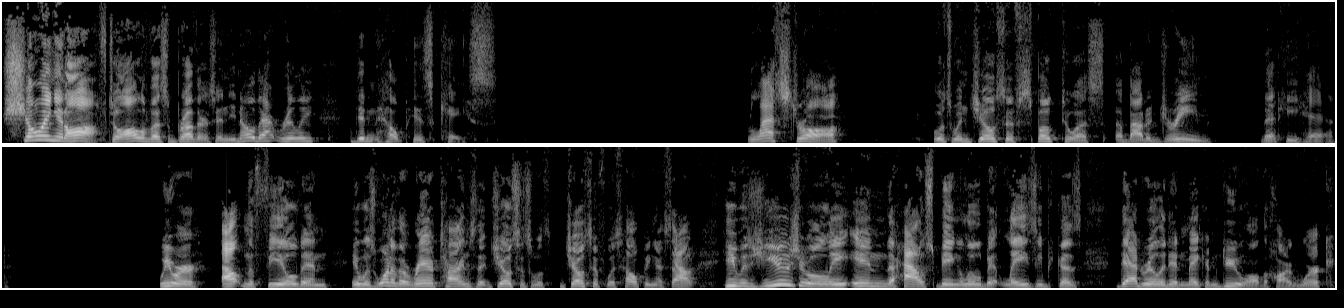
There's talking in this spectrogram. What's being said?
showing it off to all of us brothers. And you know, that really didn't help his case. The last straw was when Joseph spoke to us about a dream that he had. We were out in the field, and it was one of the rare times that Joseph was, Joseph was helping us out. He was usually in the house being a little bit lazy because dad really didn't make him do all the hard work.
